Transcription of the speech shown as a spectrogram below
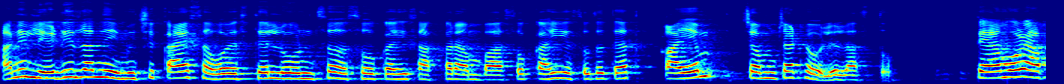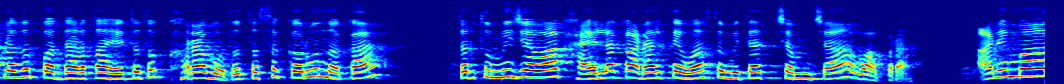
आणि लेडीजला नेहमीची काय सवय असते लोणचं असो काही साखर आंबा असो काही असो तर त्यात कायम चमचा ठेवलेला असतो. त्यामुळे आपला जो पदार्थ आहे तर तो खराब होतो. तसं करू नका. तर तुम्ही जेव्हा खायला काढाल तेव्हाच तुम्ही त्यात चमचा वापरा. आणि मग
